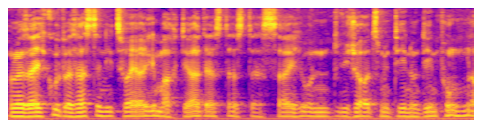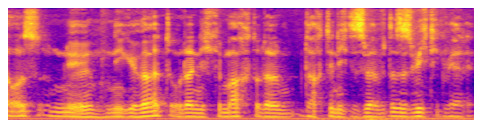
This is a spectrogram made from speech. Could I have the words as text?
Und dann sage ich, gut, was hast du denn die zwei Jahre gemacht? Ja, das, das, das, sage ich. Und wie schaut es mit den und den Punkten aus? Nö, nie gehört oder nicht gemacht oder dachte nicht, dass, dass es wichtig wäre.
